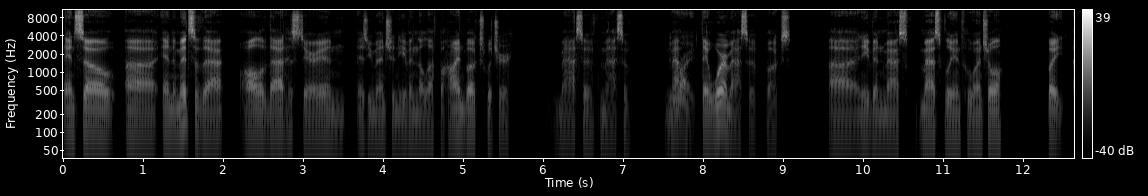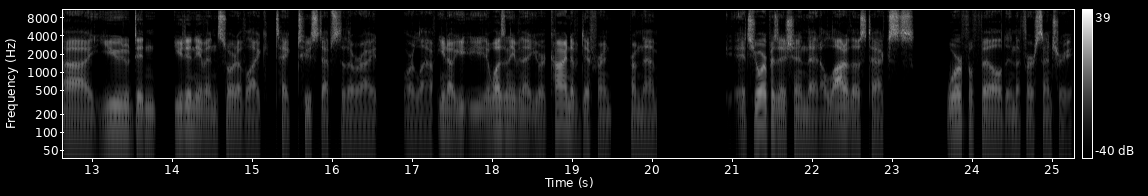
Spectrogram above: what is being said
And so, uh, in the midst of that, all of that hysteria, and as you mentioned, even the Left Behind books, which are massive, massive, ma- Right. they were massive books, uh, and even mass, massively influential. But uh, you didn't, you didn't even sort of like take two steps to the right or left. You know, you, you, it wasn't even that you were kind of different from them. It's your position that a lot of those texts were fulfilled in the first century.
